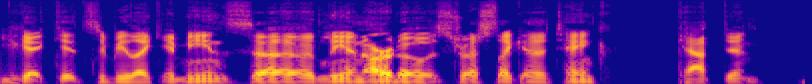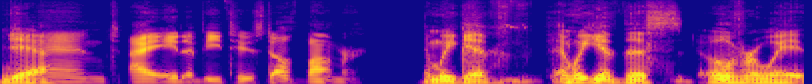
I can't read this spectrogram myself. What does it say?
you get kids to be like, it means uh, Leonardo is dressed like a tank captain, Yeah, and I ate a B two stealth bomber. and we give and we give this overweight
